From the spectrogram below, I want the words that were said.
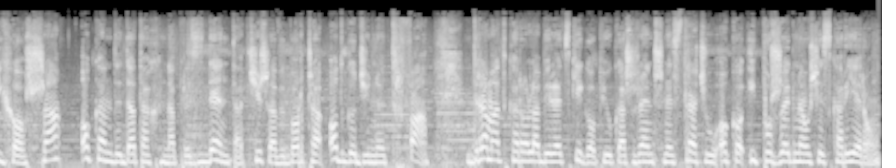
Cicho sza o kandydatach na prezydenta. Cisza wyborcza od godziny trwa. Dramat Karola Bieleckiego. Piłkarz ręczny stracił oko i pożegnał się z karierą.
